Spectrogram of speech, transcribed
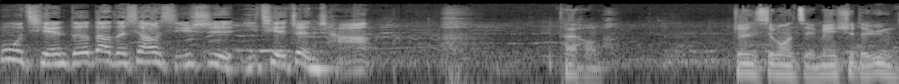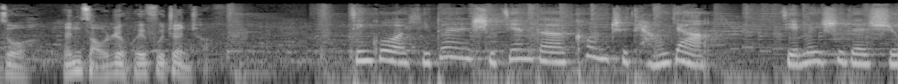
目前得到的消息是一切正常。太好了，真希望姐妹市的运作能早日恢复正常。经过一段时间的控制调养。姐妹市的食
